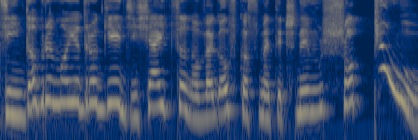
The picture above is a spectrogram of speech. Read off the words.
Dzień dobry moje drogie, dzisiaj co nowego w kosmetycznym Shopiu!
